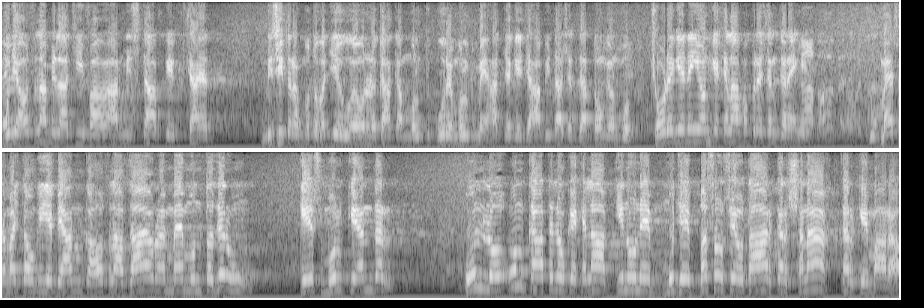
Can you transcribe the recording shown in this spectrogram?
مجھے حوصلہ ملا چیف آرمی سٹاف کے شاید اسی طرف متوجہ ہوئے، انہوں نے کہا کہ ملک، پورے ملک میں ہر جگہ جہاں بھی دہشت گرد ہوں گے ان کو چھوڑیں گے نہیں، ان کے خلاف آپریشن کریں گے۔ میں سمجھتا ہوں کہ یہ بیان ان کا حوصلہ افزا ہے اور میں منتظر ہوں کہ اس ملک کے اندر ان لوگ ان قاتلوں کے خلاف جنہوں نے مجھے بسوں سے اتار کر شناخت کر کے مارا۔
